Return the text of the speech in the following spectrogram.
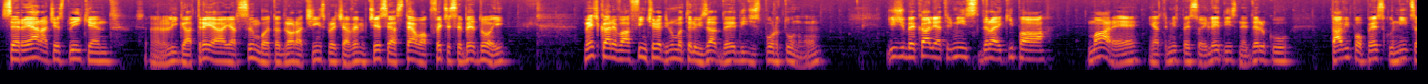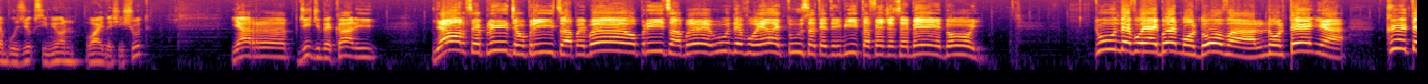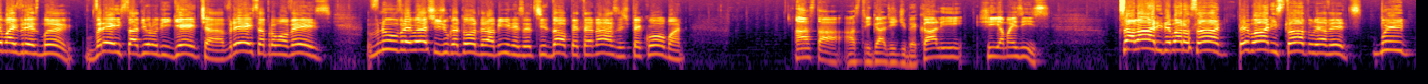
Se reia în acest weekend în Liga 3 iar sâmbătă de la ora 15 avem CSA Steaua cu FCSB 2, meci care va fi în cele din urmă televizat de Digisport 1. Gigi Becali a trimis de la echipa mare, i-a trimis pe Soiledis, Nedelcu, Tavi Popescu, Niță, Buziuc, Simion, Oaidă și Șut. Iar uh, Gigi Becali iar se plânge oprița, păi bă, oprița, bă, unde voiai tu să te trimită FCSB 2? Unde voiai, bă, în Moldova, în Oltenia? Câte mai vreți, mă? Vrei stadionul din Ghencea? Vrei să promovezi? Nu vrei, bă, și jucători de la mine să ți-l dau pe Tănase și pe Coman? Asta a strigat Gigi Becali și i-a mai zis Salarii de barosani, pe banii statului aveți. Băi,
